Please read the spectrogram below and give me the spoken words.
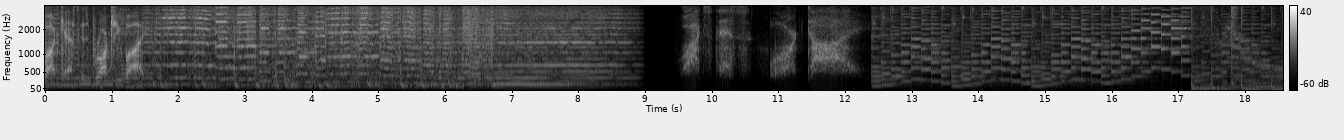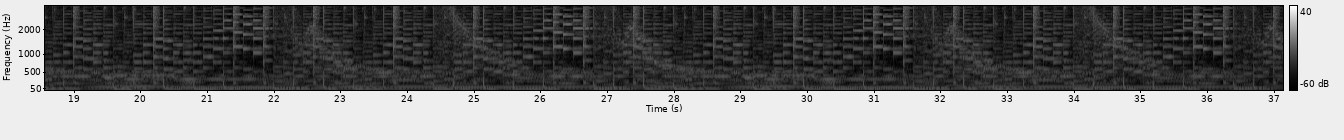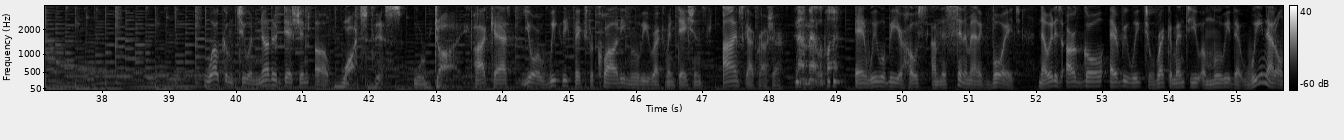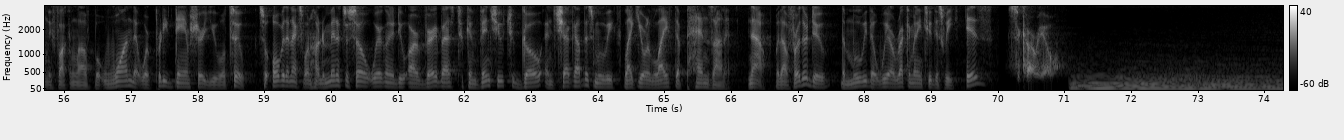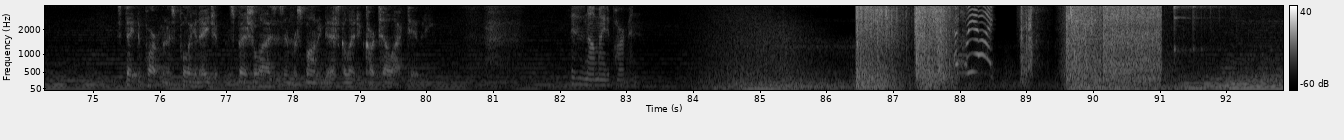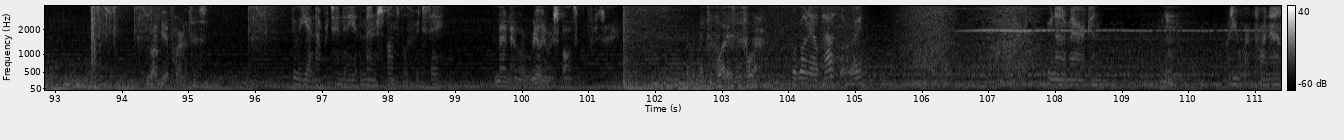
podcast is brought to you by Welcome to another edition of Watch This or Die. Podcast, your weekly fix for quality movie recommendations. I'm Scott Kraushaar, And I'm Matt LaPlante. and we will be your hosts on this cinematic voyage. Now, it is our goal every week to recommend to you a movie that we not only fucking love, but one that we're pretty damn sure you will too. So, over the next 100 minutes or so, we're going to do our very best to convince you to go and check out this movie like your life depends on it. Now, without further ado, the movie that we are recommending to you this week is Sicario. State Department is pulling an agent that specializes in responding to escalated cartel activity. This is not my department. FBI! You want to be a part of this? Do we get an opportunity of the men responsible for today? The men who are really responsible for today. Been to Juarez before? We're going to El Paso, right? You're not American. Who do you work for now?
